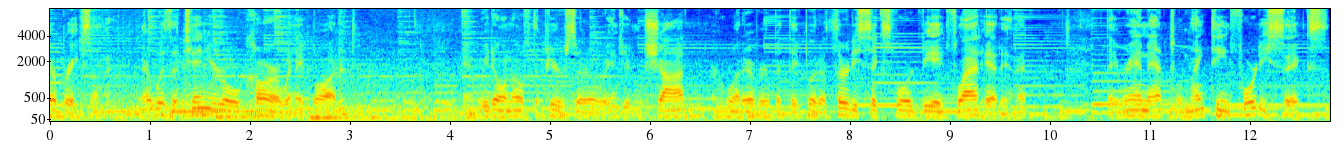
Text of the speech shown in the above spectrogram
air brakes on it. That was a 10-year-old car when they bought it, and we don't know if the Pierce Arrow engine was shot or whatever, but they put a 36 Ford V8 flathead in it. They ran that till 1946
